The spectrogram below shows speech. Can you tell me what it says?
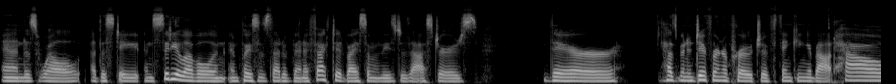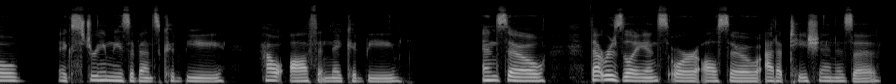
and as well at the state and city level and, and places that have been affected by some of these disasters, there has been a different approach of thinking about how extreme these events could be, how often they could be. And so that resilience or also adaptation is a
